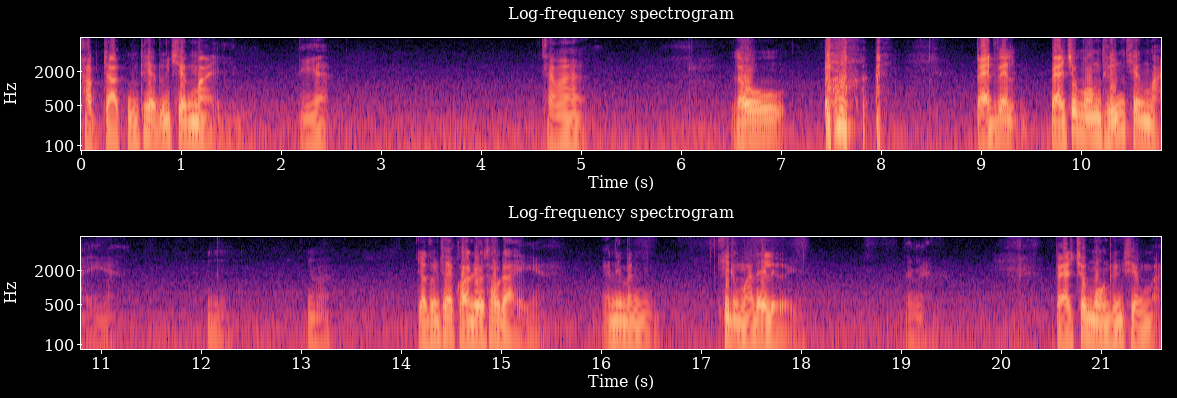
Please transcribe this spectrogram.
ขับจากกรุงเทพถึงเชียงใหม่อย่างเงี้ยใช่ไหมแล้วแปดเวลแปดชั่วโมงถึงเชียงใหม่ใช่ไหม จะต้องใช้ความเร็วเท่าใด อันนี้มันคิดออกมาได้เลยใช่ไหมแปดชั่วโมงถึงเชียงใหม่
